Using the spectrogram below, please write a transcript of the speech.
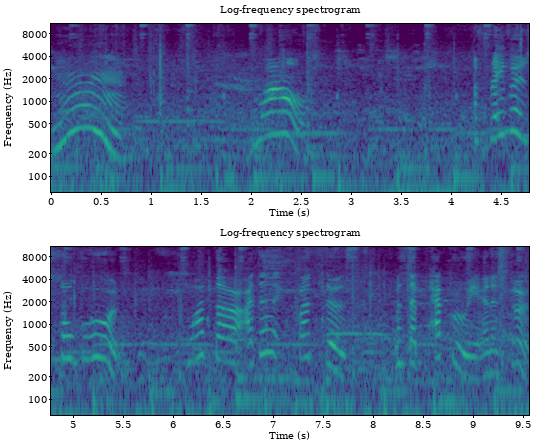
음, wow, the flavor is so good. What the? I didn't expect this. It's like peppery and it's good.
